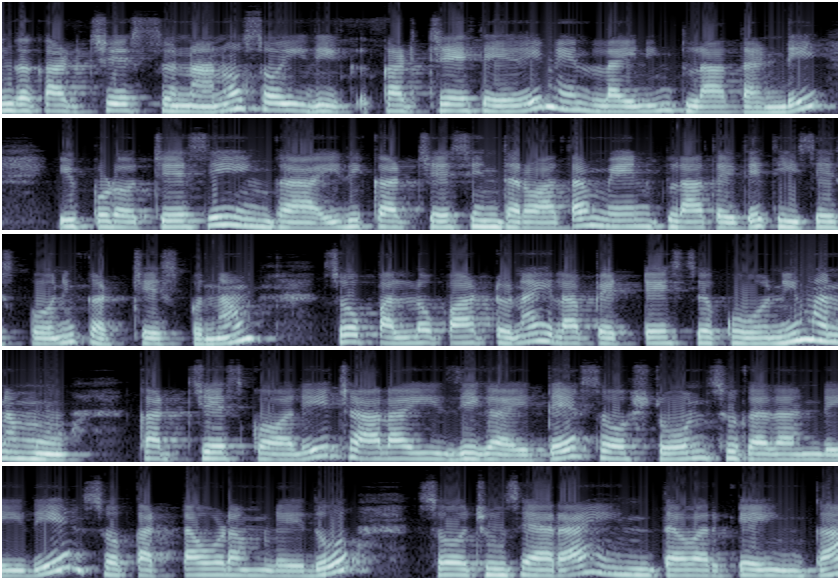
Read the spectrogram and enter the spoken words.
ఇంకా కట్ చేస్తున్నాను. సో ఇది కట్ చేసేది నేను లైనింగ్ క్లాత్ అండి. ఇప్పుడు వచ్చేసి ఇంకా ఇది కట్ చేసిన తర్వాత మెయిన్ క్లాత్ అయితే తీసేసుకొని కట్ చేసుకుందాం. సో పల్లో పాటున ఇలా పెట్టేసుకొని మనము కట్ చేసుకోవాలి. చాలా ఈజీగా అయితే. సో స్టోన్స్ కదండి ఇది. సో కట్ అవ్వడం లేదు. సో చూసారా? ఇంతవరకే ఇంకా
